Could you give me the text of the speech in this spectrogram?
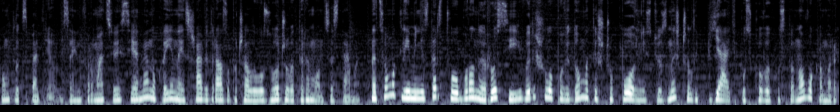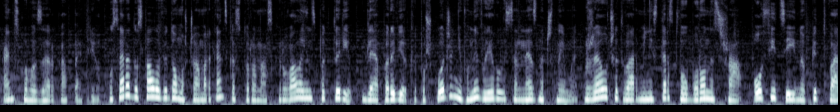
комплекс Петріот. За інформацією CNN, Україна і США відразу почали узгоджувати ремонт системи. На цьому тлі Міністерство оборони Росії вирішило повідомити, що повністю знищили п'ять пускових установок американського ЗРК Петріот. У середу стало відомо, що американська сторона скерувала інспекторів для перевірки пошкоджень. Вони виявилися незначними. Вже у четвер Міністерство оборони США офіційно підтвердило,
